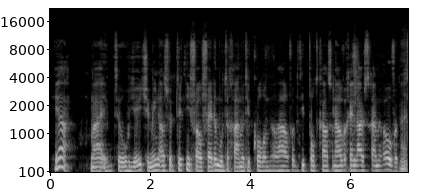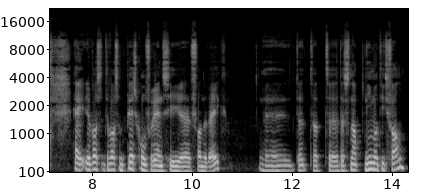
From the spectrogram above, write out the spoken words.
Ja, maar bedoel, jeetje mina, als we op dit niveau verder moeten gaan met die column, dan houden we met die podcast, dan houden we geen luisteraar meer over. Nee. Hey, er was, er was een persconferentie eh, van de week. Eh, dat, dat, eh, daar snapt niemand iets van,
